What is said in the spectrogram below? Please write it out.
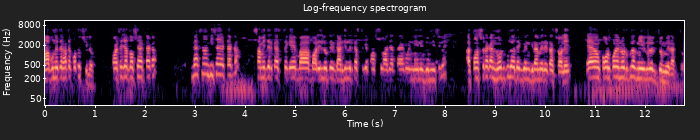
মা বোনেদের হাতে কত ছিল? পাঁচ হাজার, দশ হাজার টাকা? ম্যাক্সিমাম বিশ হাজার টাকা। স্বামীদের কাছ থেকে বা বাড়ির লোকের গার্জেনদের কাছ থেকে পাঁচশো, হাজার টাকা করে নিয়ে নিয়ে জমিয়েছিল। আর পাঁচশো টাকার নোটগুলো দেখবেন গ্রামের এটা চলে। এবং কড়কড়ে নোটগুলো মেয়েগুলো জমিয়ে রাখতো।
